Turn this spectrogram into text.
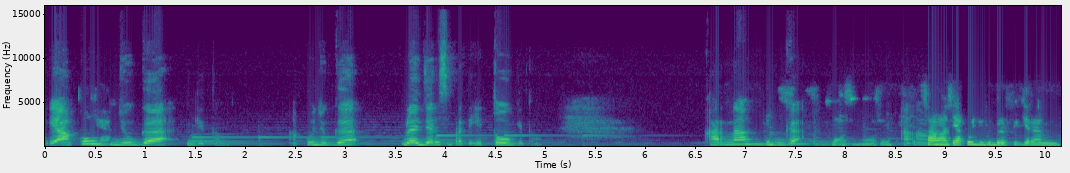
ya aku Ya. juga gitu aku juga belajar seperti itu gitu karena enggak Ya, sama sih. uh-uh. Sama sih aku juga berpikiran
